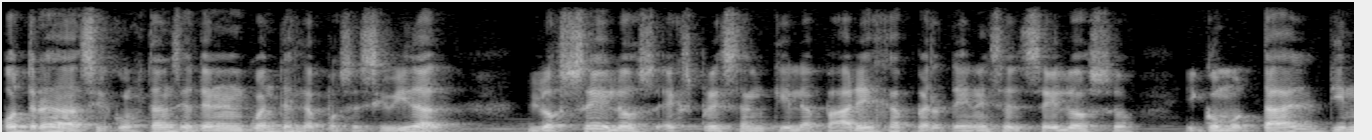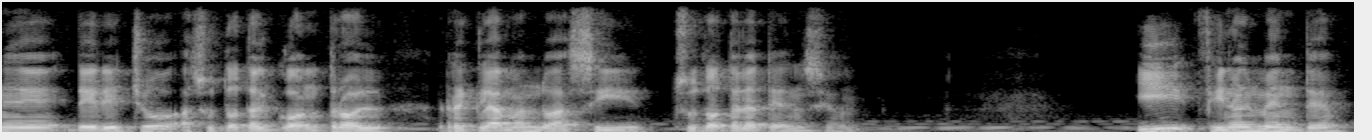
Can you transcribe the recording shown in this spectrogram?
Otra circunstancia a tener en cuenta es la posesividad. Los celos expresan que la pareja pertenece al celoso y como tal tiene derecho a su total control, reclamando así su total atención. Y finalmente,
